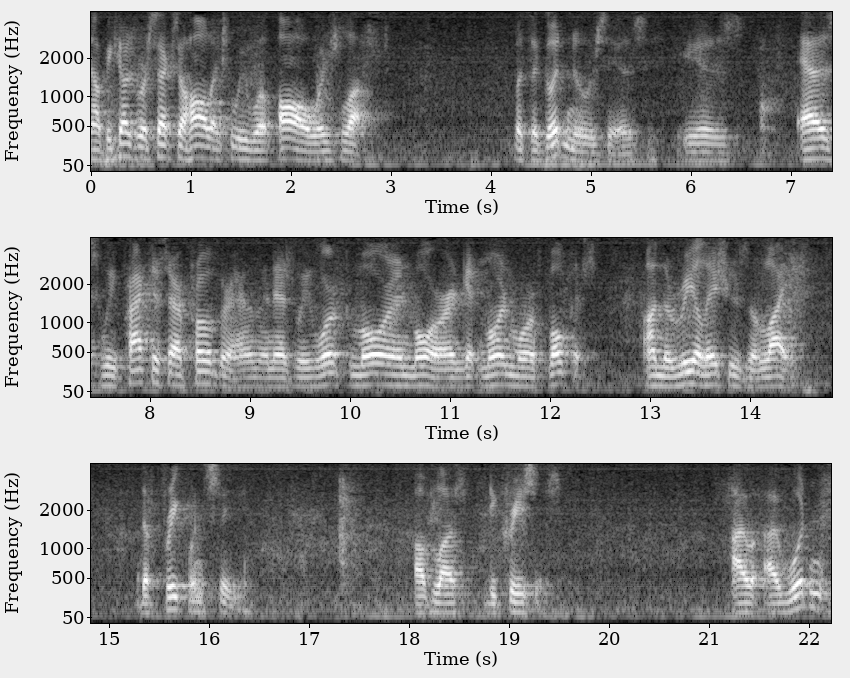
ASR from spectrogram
Now, because we're sexaholics, we will always lust. But the good news is, is as we practice our program and as we work more and more and get more and more focused on the real issues of life, the frequency of lust decreases. I, I wouldn't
